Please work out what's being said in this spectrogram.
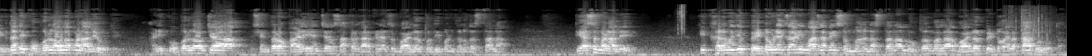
एकदा ते कोपरगावला पण आले होते. आणि कोपरगावच्या शंकरराव काळे यांच्या साखर कारखान्याचं बॉयलर प्रदीपन करत असताना ते असं म्हणाले की खरं म्हणजे पेटवण्याचा आणि माझा काही संबंध नसताना लोक मला बॉयलर पेटवायला का बोलवतात?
